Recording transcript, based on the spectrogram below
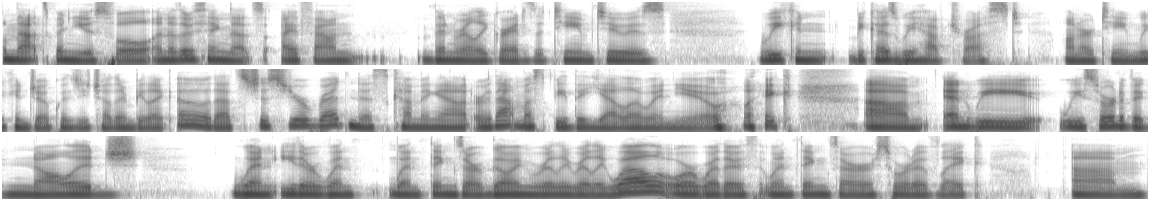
and that's been useful. Another thing that's I found been really great as a team too is we can because we have trust on our team, we can joke with each other and be like, "Oh, that's just your redness coming out," or "That must be the yellow in you." like, um, and we we sort of acknowledge when either when when things are going really really well or whether th- when things are sort of like um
